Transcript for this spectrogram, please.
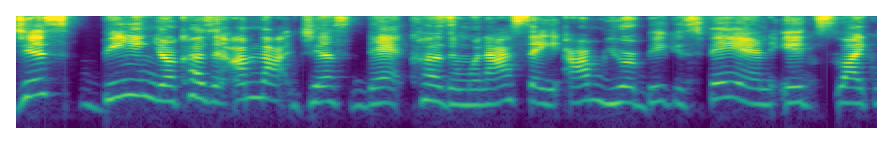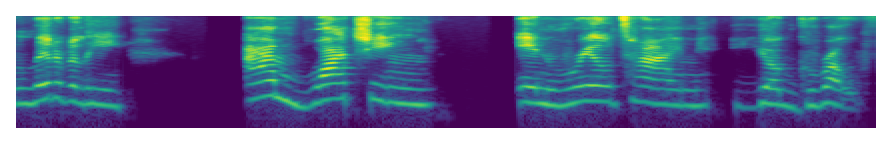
just being your cousin, I'm not just that cousin. When I say I'm your biggest fan, it's like literally I'm watching in real time your growth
